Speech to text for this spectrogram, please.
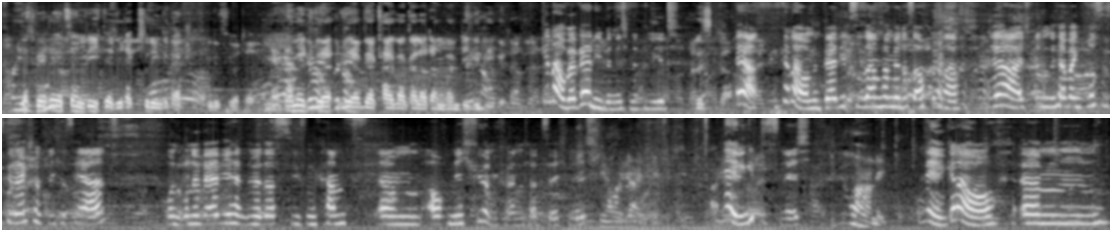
von den Das wäre jetzt ein Weg, der direkt zu den Gewerkschaften geführt hätte. Ja, ja, Damit genau, wäre genau. wär, wär Kai Wagalla dann beim DGB gelandet. Genau, bei Verdi bin ich Mitglied. Alles klar. Ja, genau. Mit Verdi zusammen haben wir das auch gemacht. Ja, ich bin, ich habe ein großes gesellschaftliches Herz. Und ohne Verdi hätten wir das, diesen Kampf ähm, auch nicht führen können, tatsächlich. Nee, den gibt es nicht. Nee, genau. Ähm,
